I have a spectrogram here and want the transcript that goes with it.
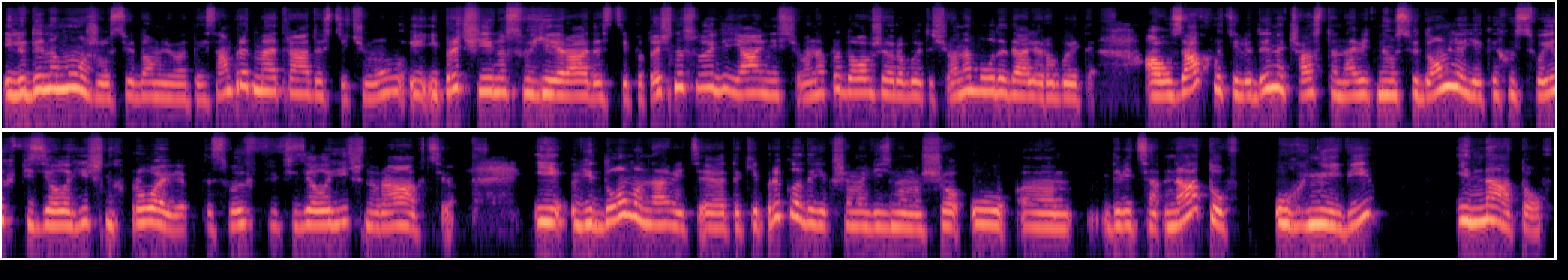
І людина може усвідомлювати і сам предмет радості, чому і, і причину своєї радості, поточну свою діяльність, що вона продовжує робити, що вона буде далі робити. А у захваті людина часто навіть не усвідомлює якихось своїх фізіологічних проявів та свою фізіологічну реакцію. І відомо навіть е, такі приклади, якщо ми візьмемо, що у ем, дивіться, натовп у гніві і натовп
